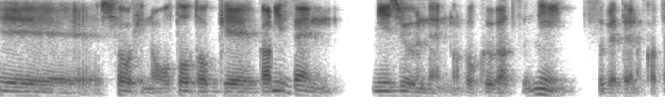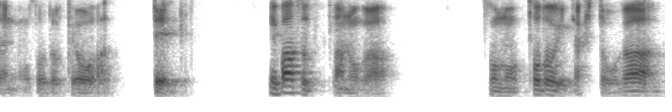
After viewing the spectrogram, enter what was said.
えー商品のお届けが2020年の6月に全ての方にお届け終わって、で、バズったのが、その届いた人が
